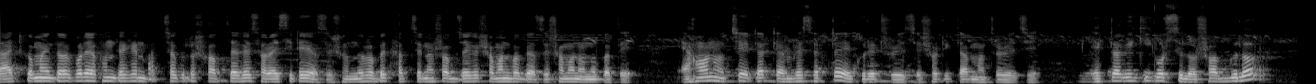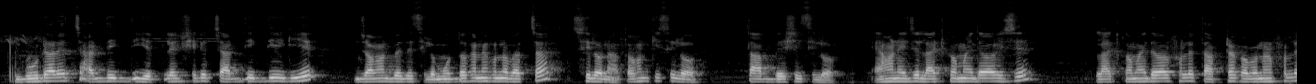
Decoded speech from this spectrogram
লাইট কমাই দেওয়ার পরে এখন দেখেন বাচ্চাগুলো সব জায়গায় ছড়াই ছিটাই আছে, সুন্দরভাবে খাচ্ছে না, সব জায়গায় সমানভাবে আছে, সমান অনুপাতে। এখন হচ্ছে এটার টেম্পারেচারটা একুরেট রয়েছে, সঠিক তাপমাত্রা রয়েছে। একটু আগে কী করছিল? সবগুলো বুডারের চারদিক দিয়ে প্লেন শিটের চারদিক দিয়ে গিয়ে জমাট বেঁধেছিল মধ্যখানে কোনো বাচ্চা ছিল না। তখন কি ছিল? তাপ বেশি ছিল। এখন এই যে লাইট কমাই দেওয়া হয়েছে লাইট কমাই দেওয়ার ফলে, তাপটা কমানোর ফলে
